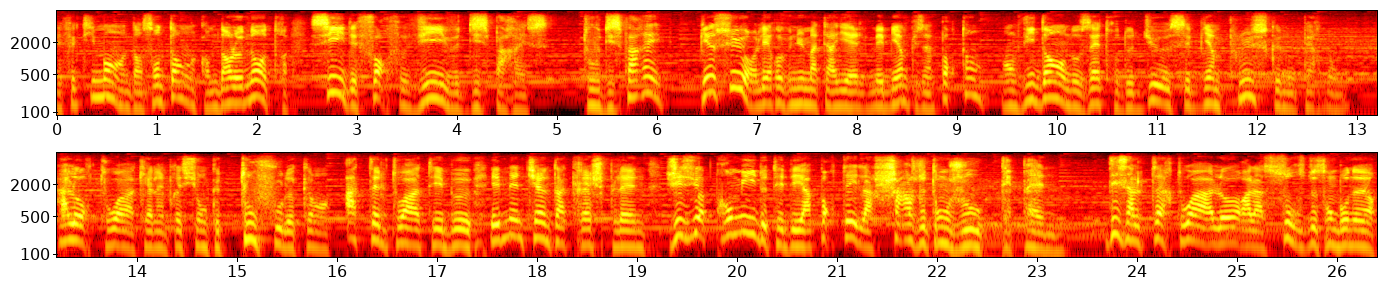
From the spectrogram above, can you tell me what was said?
Effectivement, dans son temps comme dans le nôtre, si des forces vives disparaissent, tout disparaît. Bien sûr, les revenus matériels, mais bien plus important. En vidant nos êtres de Dieu, c'est bien plus que nous perdons. Alors toi qui as l'impression que tout fout le camp, attelle-toi à tes bœufs et maintiens ta crèche pleine. Jésus a promis de t'aider à porter la charge de ton joug, tes peines. Désaltère-toi alors à la source de son bonheur,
